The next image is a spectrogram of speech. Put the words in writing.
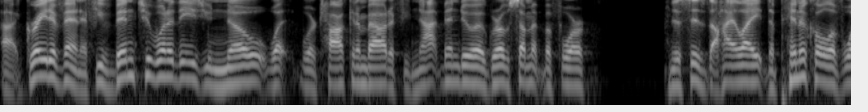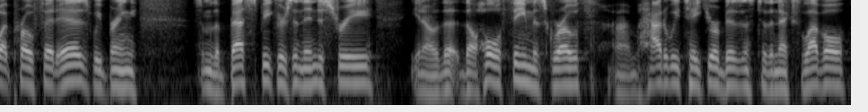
Uh, great event. If you've been to one of these, you know what we're talking about. If you've not been to a Growth Summit before, this is the highlight, the pinnacle of what ProFit is. We bring some of the best speakers in the industry. You know, the, the whole theme is growth. Um, how do we take your business to the next level?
